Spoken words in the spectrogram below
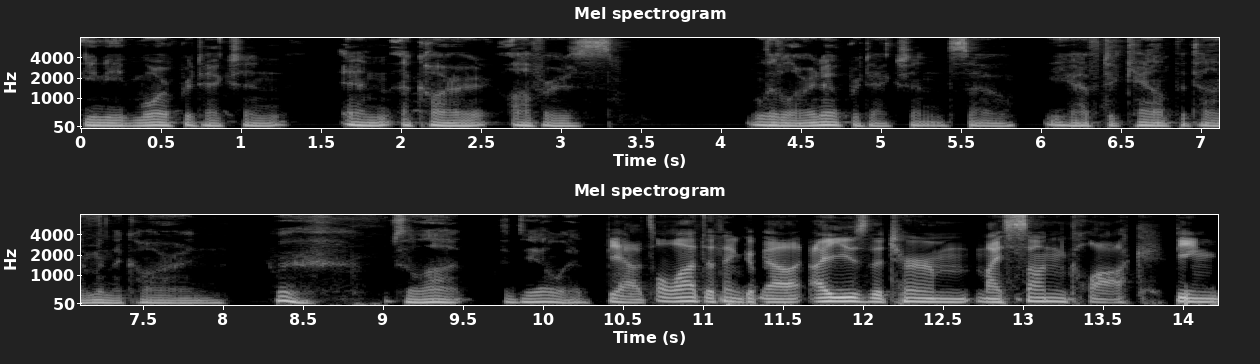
you need more protection. And a car offers little or no protection, so you have to count the time in the car, and whew, it's a lot to deal with. Yeah, it's a lot to think about. I use the term my sun clock, being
